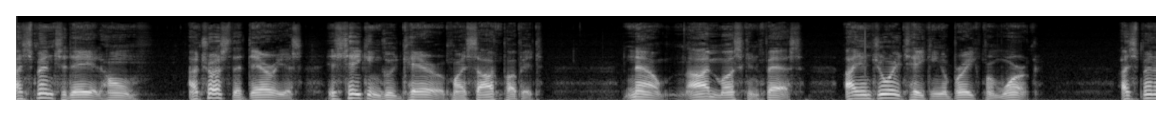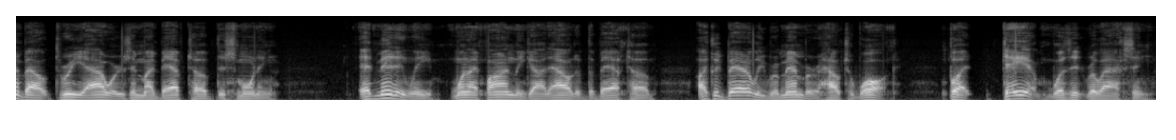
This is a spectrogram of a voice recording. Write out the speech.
I spent today at home. I trust that Darius is taking good care of my sock puppet. Now, I must confess, I enjoy taking a break from work. I spent about three hours in my bathtub this morning. Admittedly, when I finally got out of the bathtub, I could barely remember how to walk, but damn, was it relaxing.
